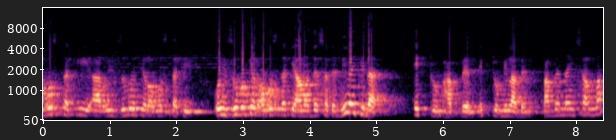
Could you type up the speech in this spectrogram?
অবস্থা কি আর ওই যুবকের অবস্থা কি? ওই যুবকের অবস্থা কি আমাদের সাথে মিলে কিনা? একটু ভাববেন, একটু মিলাবেন। পারবেন না ইনশাল্লাহ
